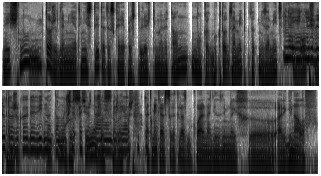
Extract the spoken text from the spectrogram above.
вещь, ну, тоже для меня это не стыд, это скорее просто легкий мавитон. Ну, как бы кто-то заметит, кто-то не заметит. Но я В не люблю тоже, когда видно там ужас- очертания белья. Это, мне кажется, как раз буквально один из немногих э, оригиналов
